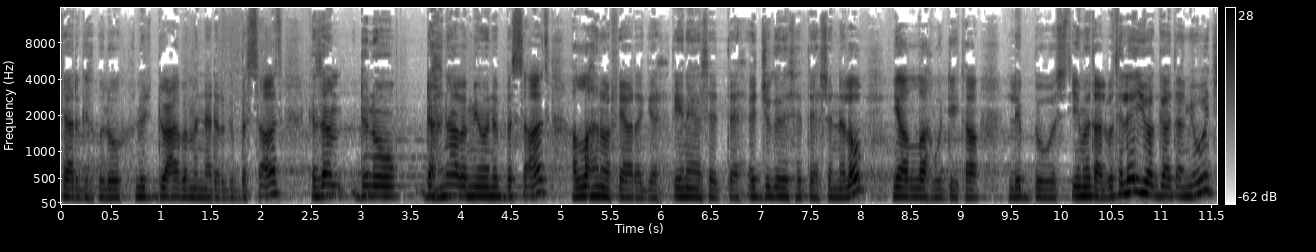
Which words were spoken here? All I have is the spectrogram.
ፊያርግህ ብሎ ልጅ ዱዓ በምናደርግበት ሰዓት ከዛም ድኖ ደህና በሚሆንበት ሰዓት አላህ ነው ፊያረገህ ጤና የሰጠህ እጅ የሰጠህ ስንለው የአላህ ውዴታ ልብ ውስጥ ይመጣል። በተለያዩ አጋጣሚዎች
